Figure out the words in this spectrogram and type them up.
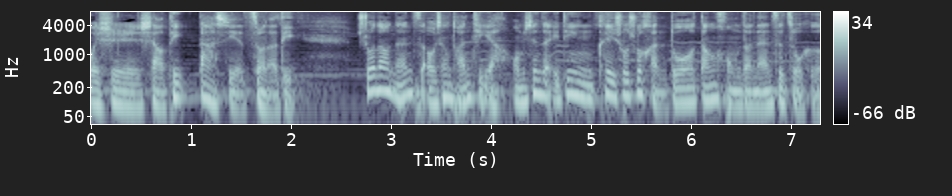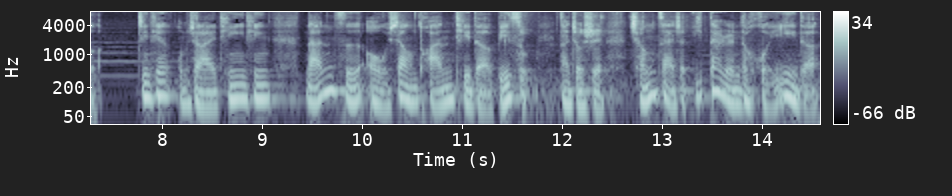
我是小 T，大写字母的 D。说到男子偶像团体呀、我们现在一定可以说出很多当红的男子组合。今天我们就来听一听男子偶像团体的鼻祖，那就是承载着一代人的回忆的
